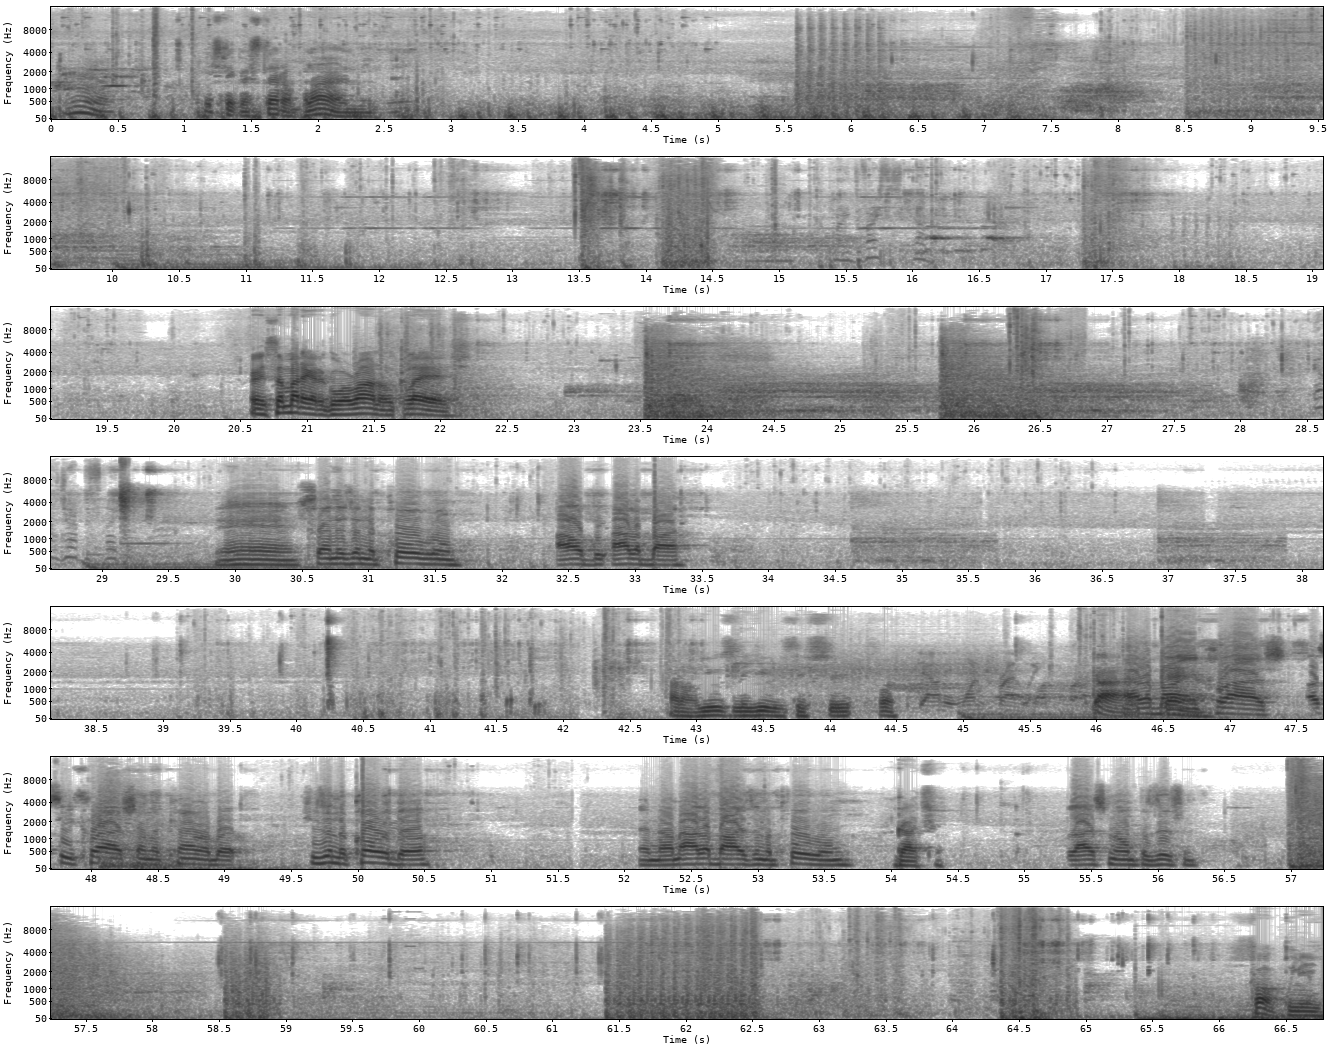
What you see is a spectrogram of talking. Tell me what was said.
Boosting. This nigga instead of blind me, man. Hey, somebody gotta go around on Clash. Airdrop. Man, son is in the pool room. I'll be alibi. I don't usually use this shit. Fuck. Down to one friendly. God Alibi damn. and Clash. I see Clash on the camera, but she's in the corridor. And um, Alibi's in the pool room. Gotcha. Last known position. Fuck me.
